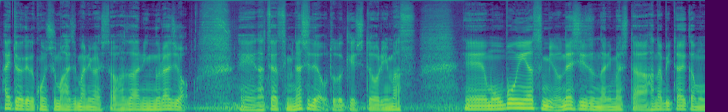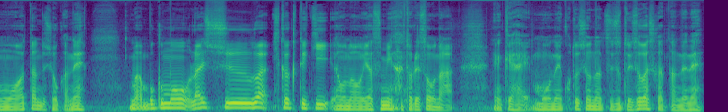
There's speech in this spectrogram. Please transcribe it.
はいというわけで今週も始まりましたファザーリングラジオ、えー、夏休みなしでお届けしております、えー、もうお盆休みのねシーズンになりました。花火大会ももう終わったんでしょうかね。まあ、僕も来週は比較的あの休みが取れそうな気配もうね今年の夏ちょっと忙しかったんでね、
